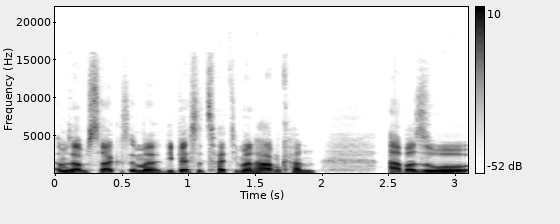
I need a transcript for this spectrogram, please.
am Samstag ist immer die beste Zeit, die man haben kann. Aber so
